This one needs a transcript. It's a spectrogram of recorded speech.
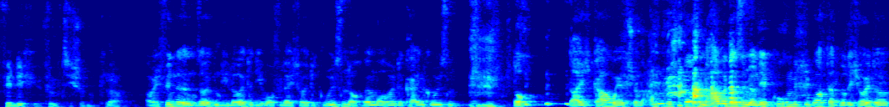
finde ich 50 schon okay. Ja. Aber ich finde, dann sollten die Leute, die wir vielleicht heute grüßen, auch wenn wir heute keinen grüßen, doch, da ich Caro jetzt schon angesprochen habe, dass sie mir Lebkuchen mitgebracht hat, würde ich heute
